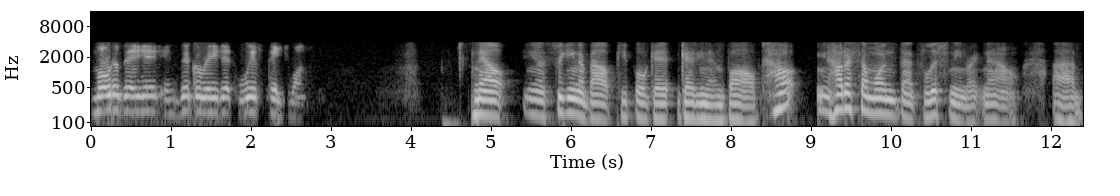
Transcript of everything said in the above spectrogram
motivated, invigorated with page one. Now, you know, speaking about people get, getting involved, how how does someone that's listening right now, um,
